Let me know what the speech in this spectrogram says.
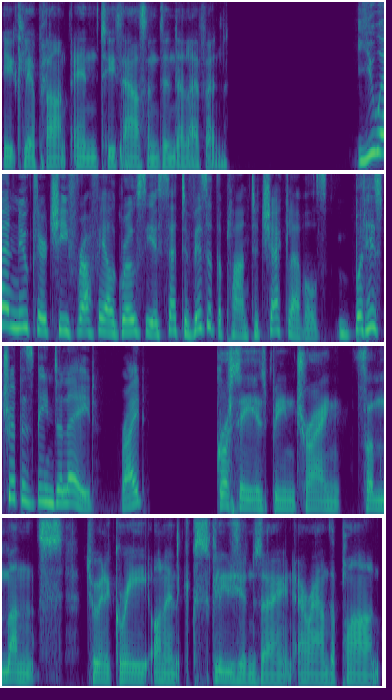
nuclear plant in 2011. UN nuclear chief Rafael Grossi is set to visit the plant to check levels, but his trip has been delayed, right? Grossi has been trying for months to agree on an exclusion zone around the plant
